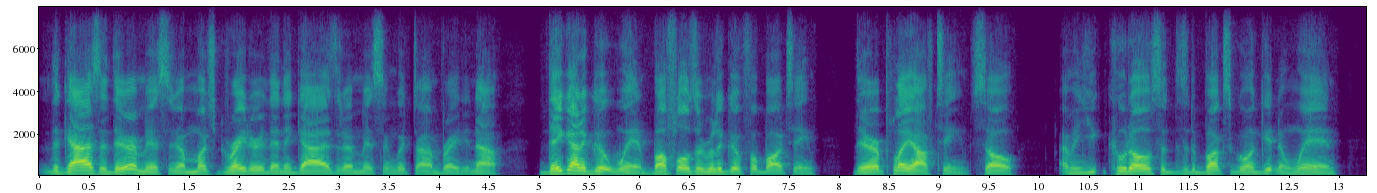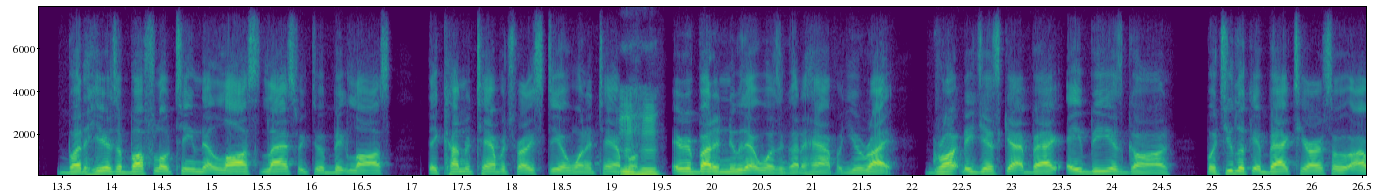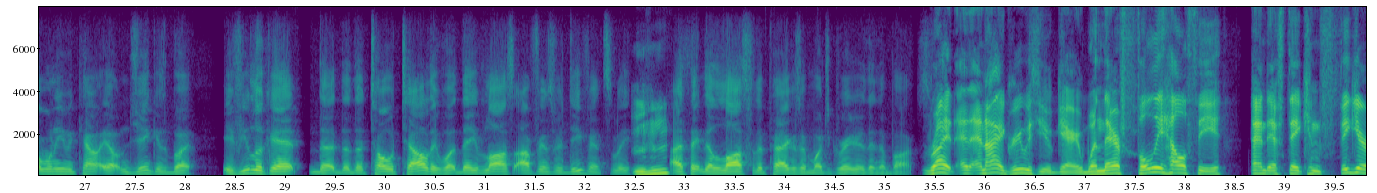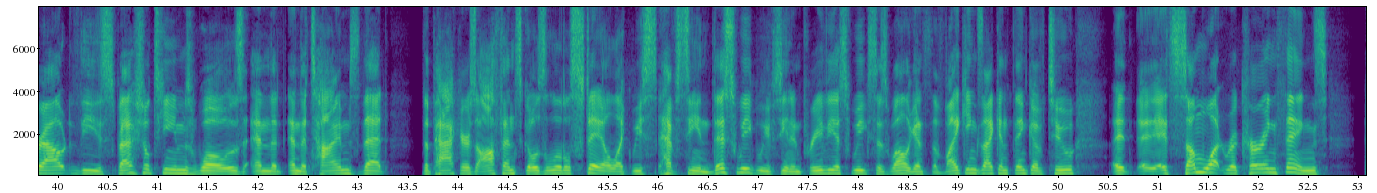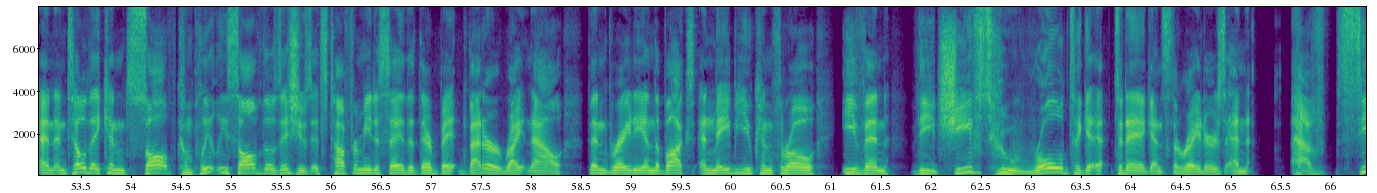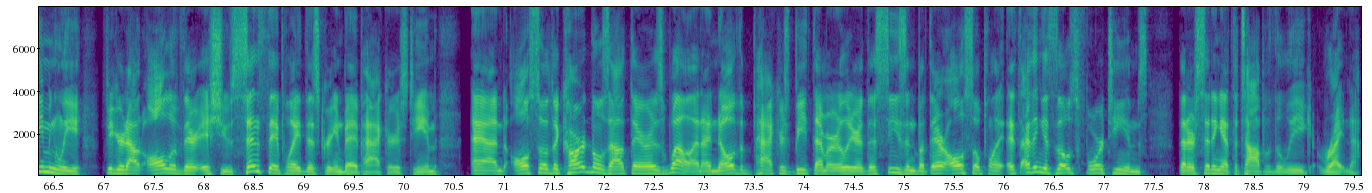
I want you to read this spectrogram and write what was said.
the guys that they're missing are much greater than the guys that are missing with Tom Brady. Now, they got a good win. Buffalo's a really good football team. They're a playoff team. So, I mean, you, kudos to, to the Bucs going getting a win. But here's a Buffalo team that lost last week to a big loss. They come to Tampa, try to steal one in Tampa. Mhm. Everybody knew that wasn't going to happen. You're right. Gronk, they just got back. AB is gone. But you look at Bakhtiari, so I won't even count Elgton Jenkins. But if you look at the, the, the totality of what they've lost offensively, defensively, Mhm. I think the loss for the Packers are much greater than the Bucs. Right, and and I agree with you, Gary. When they're fully healthy, and if they can figure out these special teams woes and the and the times that the Packers offense goes a little stale, like we have seen this week, we've seen in previous weeks as well against the Vikings. I can think of too. It, it- it's somewhat recurring things, and until they can solve completely solve those issues, it's tough for me to say that they're be- better right now than Brady and the Bucs. And maybe you can throw even the Chiefs, who rolled to get today against the Raiders and have seemingly figured out all of their issues since they played this Green Bay Packers team, and also the Cardinals out there as well. And I know the Packers beat them earlier this season, but they're also playing. I think it's those four teams that are sitting at the top of the league right now.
